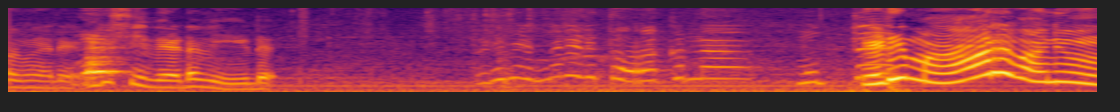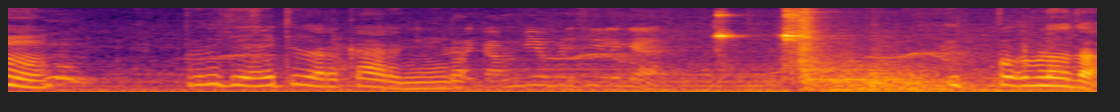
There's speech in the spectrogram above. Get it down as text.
ഒരു ശിവയുടെ വീട്. എടി മാറി മനു. ഒരു ഗേറ്റ് തുറക്കാറിഞ്ഞൂടെ ഇപ്പൊ ഇവളോതാ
